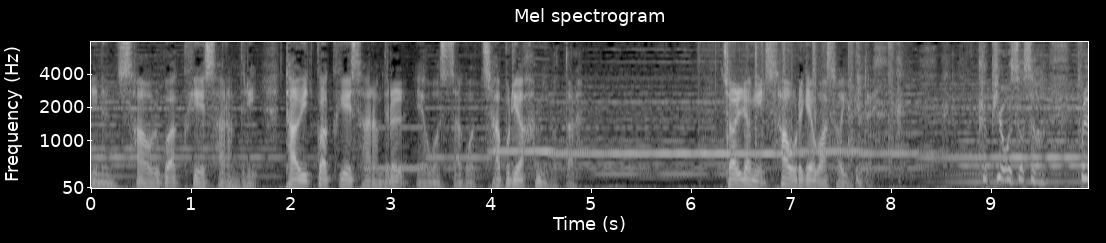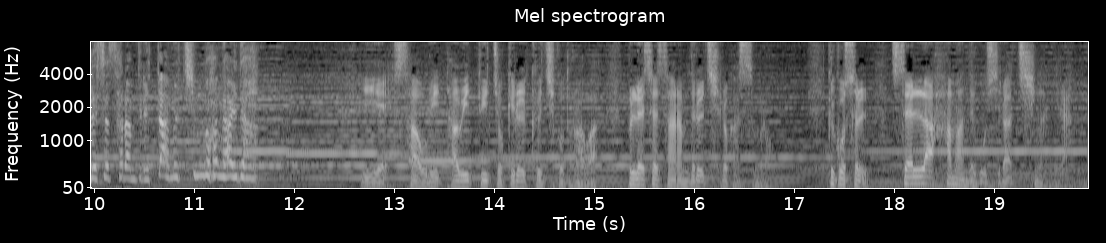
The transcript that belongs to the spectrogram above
이는 사울과 그의 사람들이 다윗과 그의 사람들을 애워싸고 잡으려 함이었더라. 전령이 사울에게 와서 이르되 급히 오소서. 블레셋 사람들이 땅을 침노하나이다. 이에 사울이 다윗 뒤쫓기를 그치고 돌아와 블레셋 사람들을 치러 갔으므로 그곳을 셀라 하마느곳이라 칭하니라.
